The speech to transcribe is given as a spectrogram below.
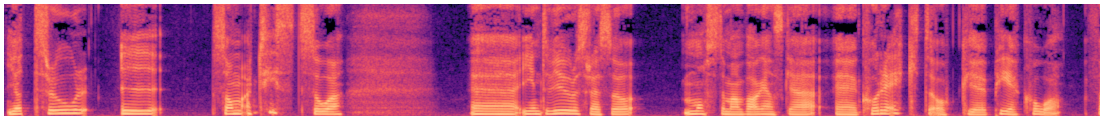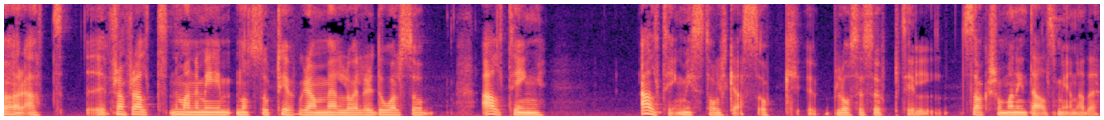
Jag tror i, som artist så eh, i intervjuer och sådär så måste man vara ganska eh, korrekt och eh, PK för att eh, framförallt när man är med i något stort tv-program, Mello eller Idol, så allting, allting misstolkas och eh, blåses upp till saker som man inte alls menade.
